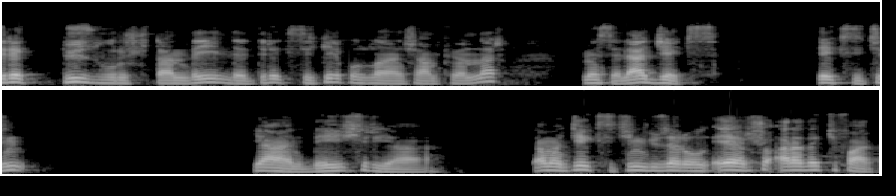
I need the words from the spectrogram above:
direkt düz vuruştan değil de direkt skill kullanan şampiyonlar mesela Jax. Jax için yani değişir ya. Ama Jax için güzel ol. Eğer şu aradaki fark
